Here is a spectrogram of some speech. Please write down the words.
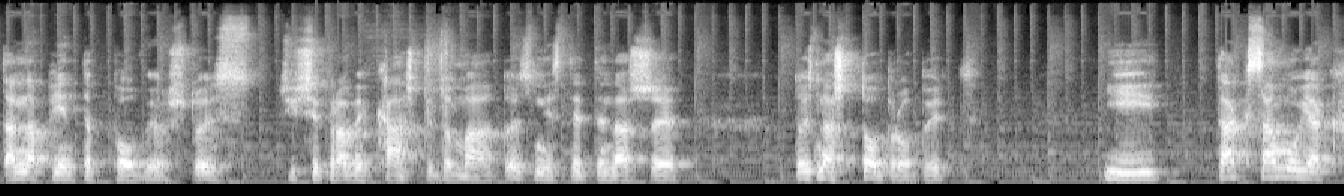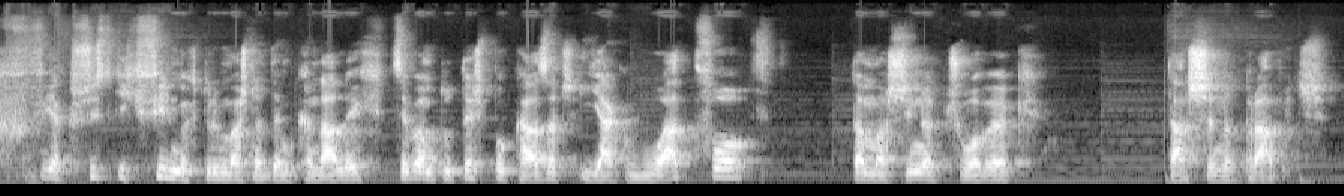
Ta napięta powierzchnia, to jest dzisiaj prawie każdy to ma. To jest niestety nasze, to jest nasz dobrobyt. I tak samo jak, jak w wszystkich filmach, które masz na tym kanale, chcę Wam tu też pokazać, jak łatwo ta maszyna człowiek da się naprawić.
